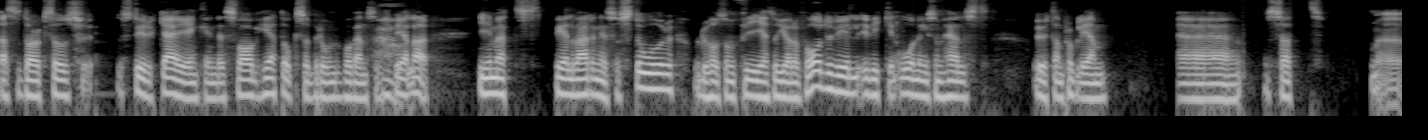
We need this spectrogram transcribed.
alltså Dark Souls styrka är egentligen dess svaghet också beroende på vem som ja. spelar. I och med att spelvärlden är så stor och du har som frihet att göra vad du vill i vilken ordning som helst utan problem. Uh, så att Eh,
